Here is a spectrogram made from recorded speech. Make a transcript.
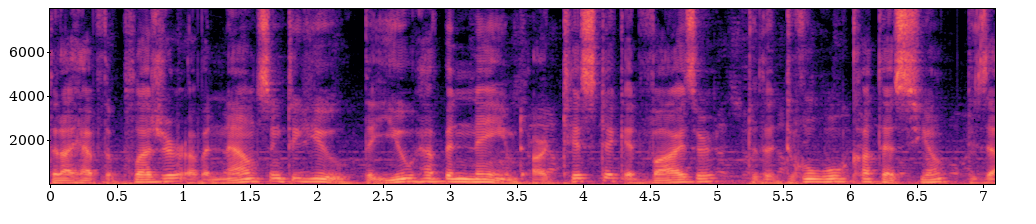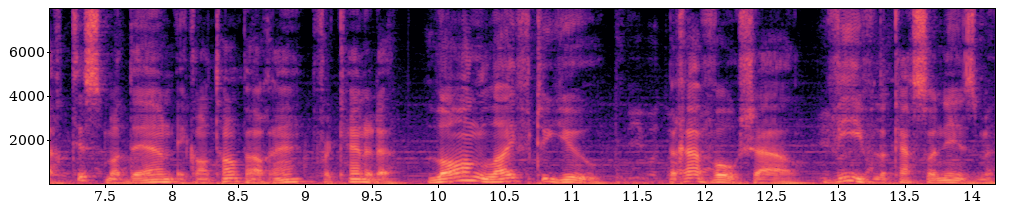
that I have the pleasure of announcing to you that you have been named Artistic Advisor to the Drouot Cotation des Artistes Modernes et Contemporains for Canada. Long life to you! Bravo, Charles! Vive le carsonisme!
